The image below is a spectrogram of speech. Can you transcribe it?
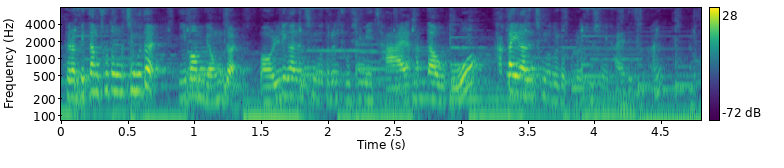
그럼 밑땅 초등부 친구들 이번 명절 멀리 가는 친구들은 조심히 잘 갔다 오고 가까이 가는 친구들도 물론 조심히 가야 되지만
